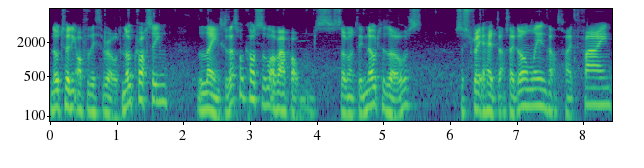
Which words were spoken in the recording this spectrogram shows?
No turning off of this road. No crossing lanes, because that's what causes a lot of our problems. So I'm going to say no to those. So straight ahead, that side only. That side fine.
